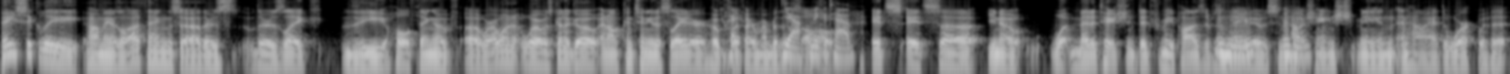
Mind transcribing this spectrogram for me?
basically i mean there's a lot of things uh there's there's like the whole thing of uh, where i want where i was going to go and i'll continue this later hopefully Okay. if i remember this yeah, I'll, make a tab. it's it's uh you know what meditation did for me positives and Mhm, negatives and how it mhm. changed me and, and how i had to work with it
